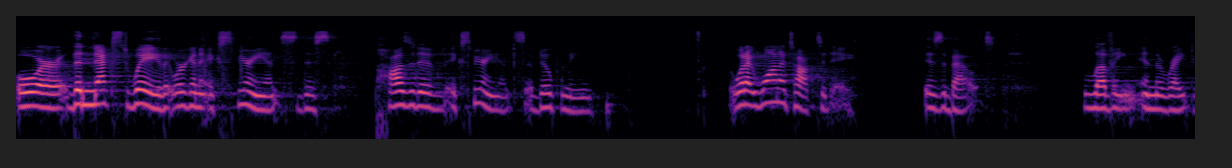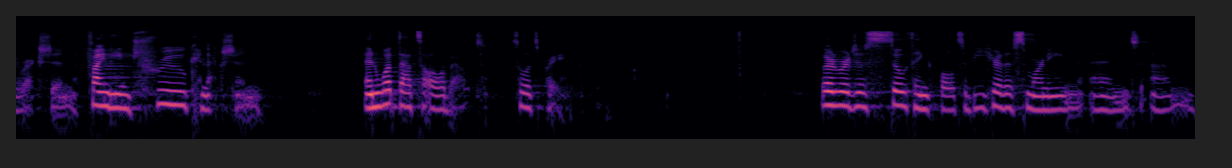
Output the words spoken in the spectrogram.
or the next way that we're going to experience this positive experience of dopamine. But what I want to talk today is about loving in the right direction, finding true connection, and what that's all about. So let's pray. Lord, we're just so thankful to be here this morning and, um,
